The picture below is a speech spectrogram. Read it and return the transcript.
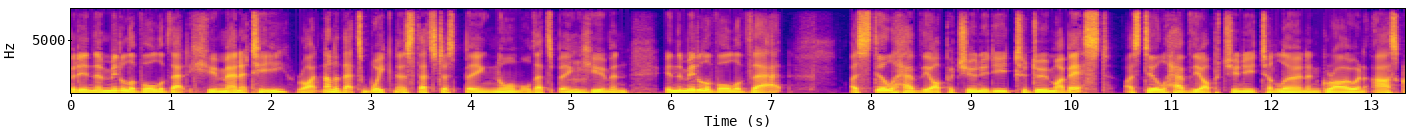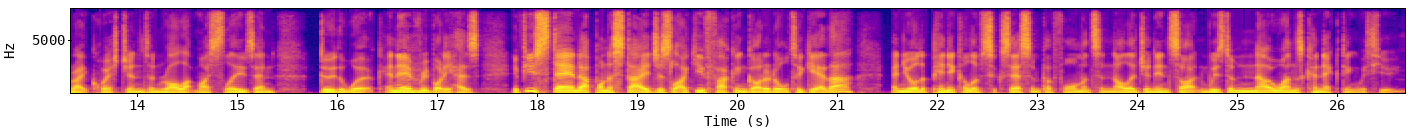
But in the middle of all of that humanity, right? None of that's weakness. That's just being normal. That's being mm. human. In the middle of all of that, I still have the opportunity to do my best. I still have the opportunity to learn and grow and ask great questions and roll up my sleeves and do the work. And everybody has, if you stand up on a stage as like you've fucking got it all together and you're the pinnacle of success and performance and knowledge and insight and wisdom, no one's connecting with you,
